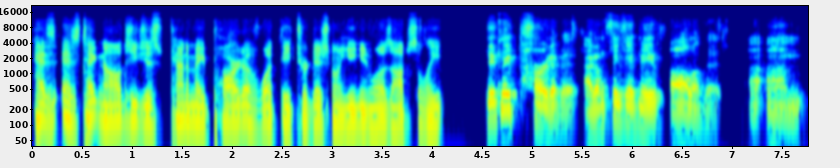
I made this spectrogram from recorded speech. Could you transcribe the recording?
has as technology just kind of made part of what the traditional union was obsolete. They've made part of it. I don't think they've made all of it. Uh, um,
